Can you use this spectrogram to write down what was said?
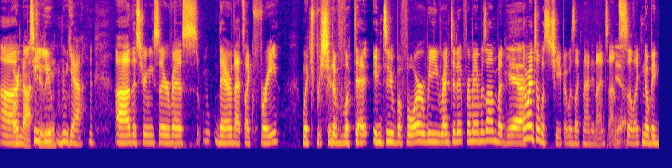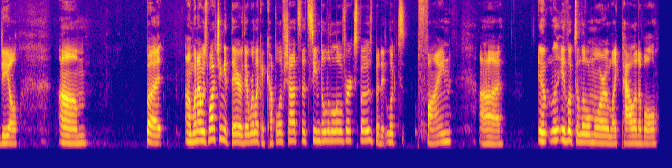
Uh, Or not TU, Yeah. Uh, the streaming service there that's like free, which we should have looked at into before we rented it from Amazon, but Yeah. the rental was cheap. It was like 99 cents. Yeah. So like no big deal. Um but uh, when I was watching it there, there were like a couple of shots that seemed a little overexposed, but it looked fine. Uh it it looked a little more like palatable.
